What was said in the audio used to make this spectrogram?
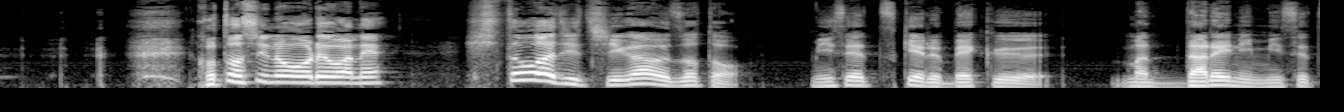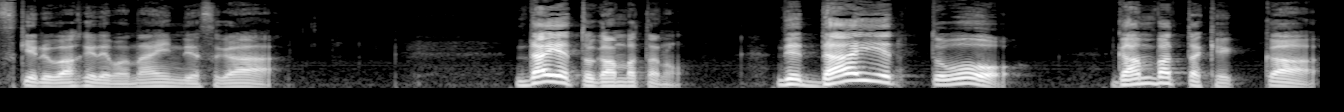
今年の俺はね一味違うぞと見せつけるべくまあ誰に見せつけるわけではないんですがダイエット頑張ったの。でダイエットを頑張った結果、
